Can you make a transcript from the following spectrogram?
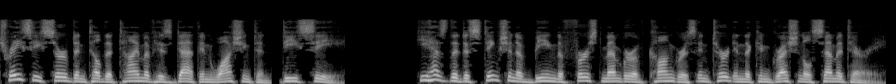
Tracy served until the time of his death in Washington, D.C. He has the distinction of being the first member of Congress interred in the Congressional Cemetery.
